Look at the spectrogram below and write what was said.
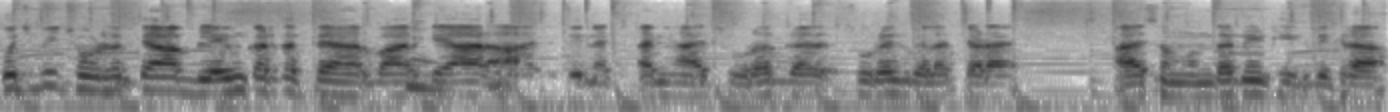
कुछ भी छोड़ सकते हैं आप ब्लेम कर सकते हैं हर बार कि यार आज दिन अच्छा नहीं आज सूरज सूरज गलत चढ़ा है आज समुंदर नहीं ठीक दिख रहा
